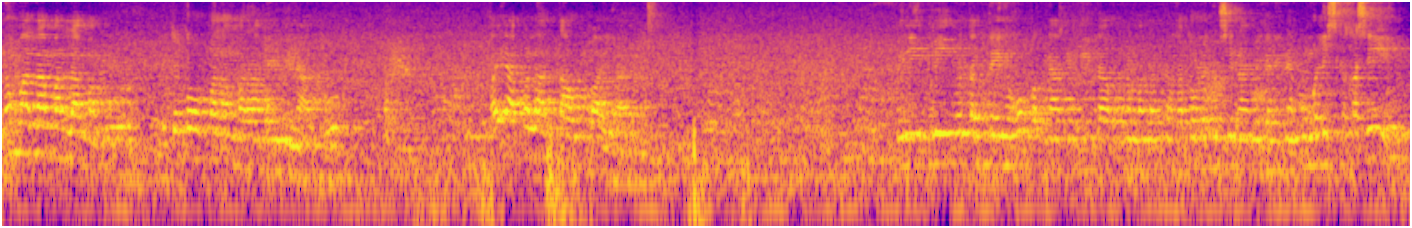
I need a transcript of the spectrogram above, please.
Nung malaman lamang ko, ito to palang maraming binago. Kaya pala ang taong bayan, pinipingot ang tenga ko pag nakikita ko ng mga katulad yung sinabi kanina, umalis ka kasi.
